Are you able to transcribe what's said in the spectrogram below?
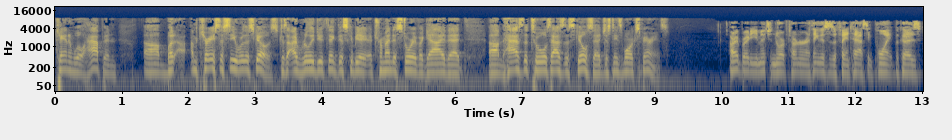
can and will happen. Um, but I'm curious to see where this goes because I really do think this could be a, a tremendous story of a guy that um, has the tools, has the skill set, just needs more experience. All right, Brady, you mentioned Norv Turner. I think this is a fantastic point because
